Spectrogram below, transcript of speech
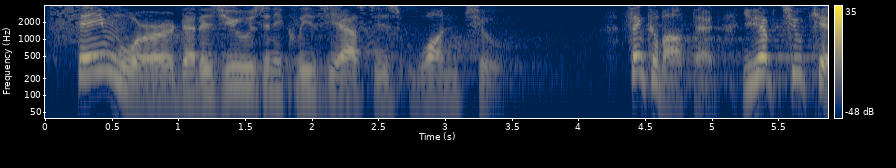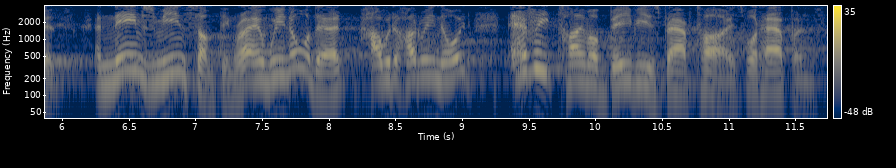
same word that is used in Ecclesiastes 1 2. Think about that. You have two kids, and names mean something, right? And we know that. How, how do we know it? Every time a baby is baptized, what happens?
